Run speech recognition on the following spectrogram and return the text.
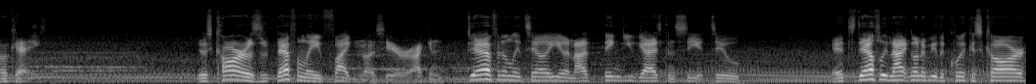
Okay. This car is definitely fighting us here. I can definitely tell you, and I think you guys can see it too. It's definitely not going to be the quickest car,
